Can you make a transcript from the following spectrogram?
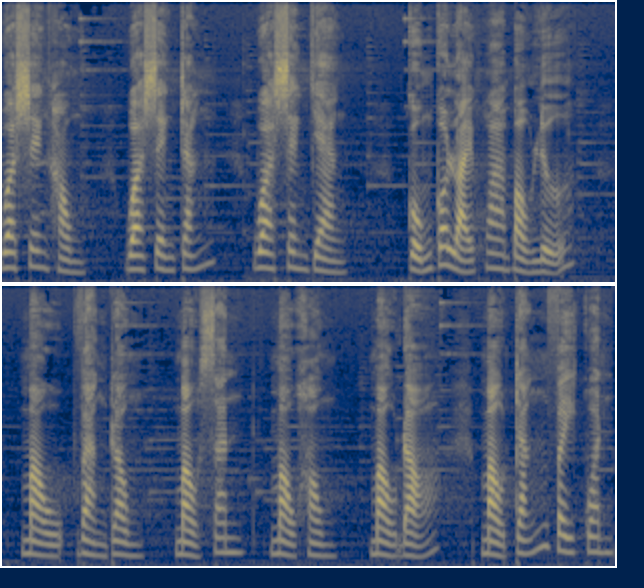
hoa sen hồng, hoa sen trắng, hoa sen vàng, cũng có loại hoa màu lửa, màu vàng rồng, màu xanh, màu hồng, màu đỏ, màu trắng vây quanh.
